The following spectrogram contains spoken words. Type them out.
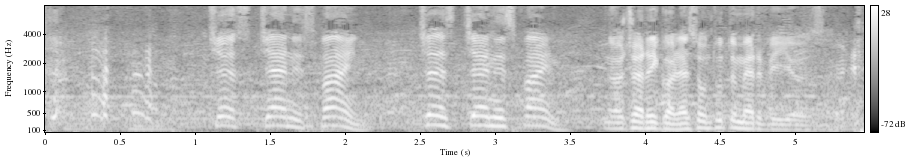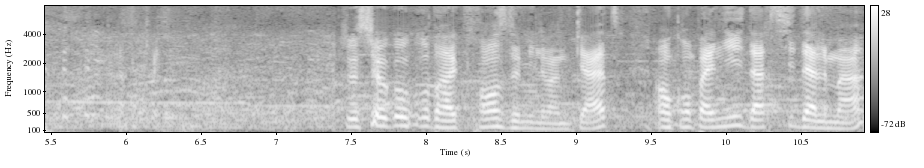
Just Janice, fine. Just Janice, fine. Non, je rigole, elles sont toutes merveilleuses. Je suis au concours Drag France 2024 en compagnie d'Arcy Dalma.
